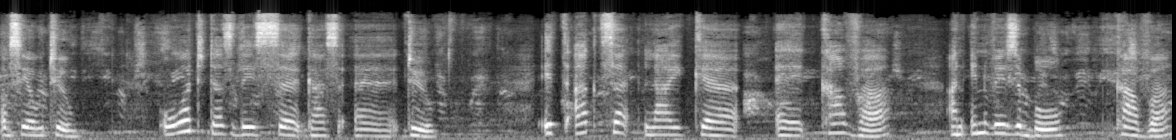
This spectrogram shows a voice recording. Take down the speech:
of CO2. What does this uh, gas uh, do? It acts like uh, a cover an invisible cover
